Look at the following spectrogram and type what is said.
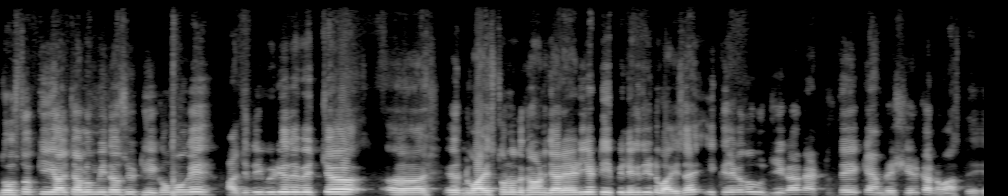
ਦੋਸਤੋ, ਕੀ ਹਾਲ ਚਾਲ ਉਮੀਦ ਹੈ ਤੁਸੀਂ ਠੀਕ ਹੋਵੋਗੇ। ਅੱਜ ਦੀ ਵੀਡੀਓ ਦੇ ਵਿੱਚ ਇਹ ਡਿਵਾਈਸ ਤੁਹਾਨੂੰ ਦਿਖਾਉਣ ਜਾ ਰਹੇ ਹਾਂ। ਜਿਹੜੀ ਇਹ ਟੀਪੀ ਲਿੰਕ ਦੀ ਡਿਵਾਈਸ ਹੈ, ਇੱਕ ਜਗ੍ਹਾ ਤੋਂ ਦੂਜੀ ਜਗ੍ਹਾ ਨੈਟ ਤੇ ਕੈਮਰੇ ਸ਼ੇਅਰ ਕਰਨ ਵਾਸਤੇ।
